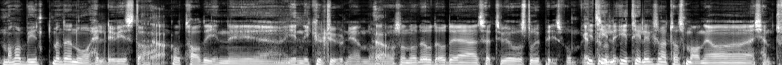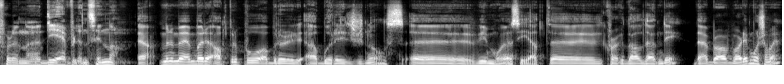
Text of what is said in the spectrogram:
Man har begynt med det nå, heldigvis, da, ja. å ta det inn i, inn i kulturen igjen. Og, ja. sånn, og, og, det setter vi jo stor pris på. I tillegg, I tillegg, så er Tasmania kjent for denne djevelen sin. Da. Ja, men bare apropos aboriginals, uh, vi må jo si at uh, Crocodile Dundee, der var de morsomme.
